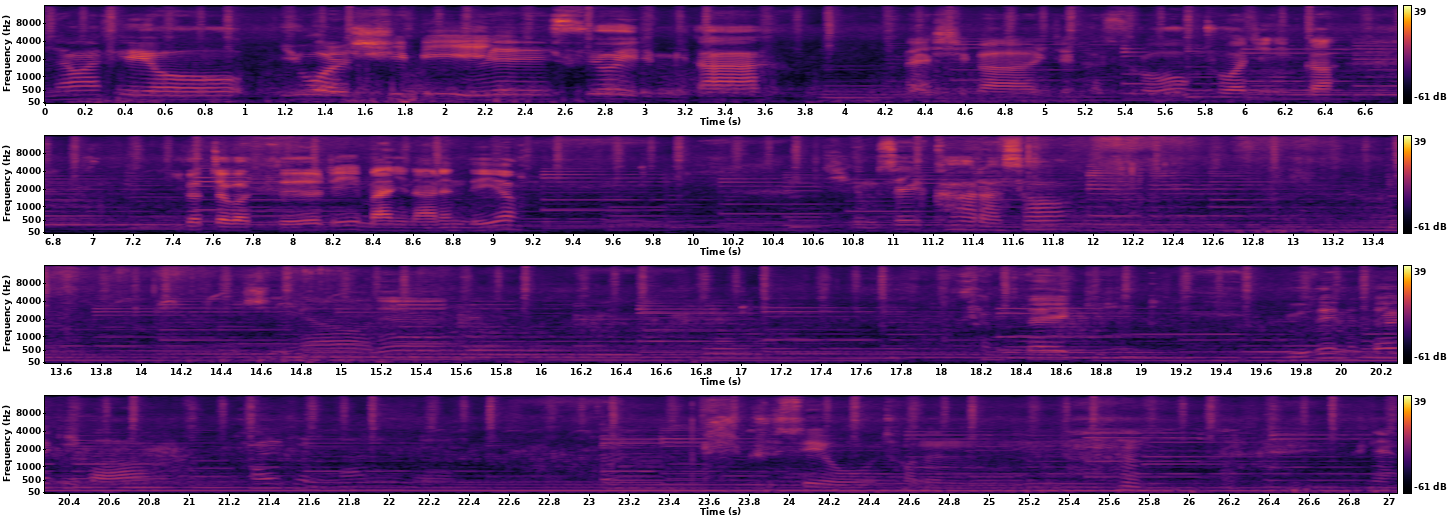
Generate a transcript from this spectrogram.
안녕하세요. 6월 12일 수요일입니다. 날씨가 이제 갈수록 좋아지니까 이것저것들이 많이 나는데요. 지금 셀카라서 보시면은 산딸기. 요새는 딸기가 팔기는 하는데 글쎄요, 저는 그냥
